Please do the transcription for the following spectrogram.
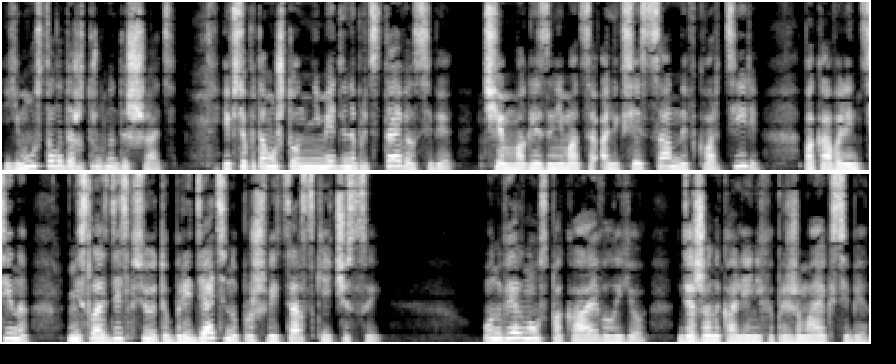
Ему стало даже трудно дышать. И все потому, что он немедленно представил себе, чем могли заниматься Алексей с Анной в квартире, пока Валентина несла здесь всю эту бредятину про швейцарские часы. Он верно успокаивал ее, держа на коленях и прижимая к себе,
